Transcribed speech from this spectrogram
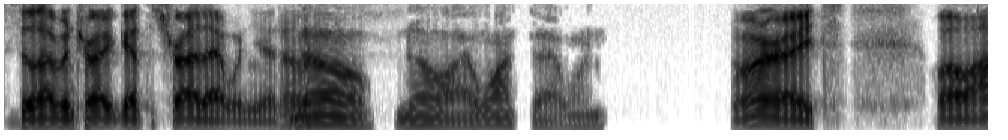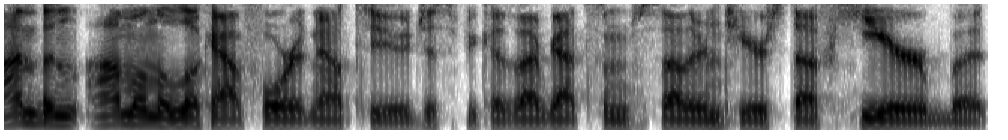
Still haven't tried, got to try that one yet, huh? No, no, I want that one. All right. Well, I'm been I'm on the lookout for it now too, just because I've got some Southern Tier stuff here, but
